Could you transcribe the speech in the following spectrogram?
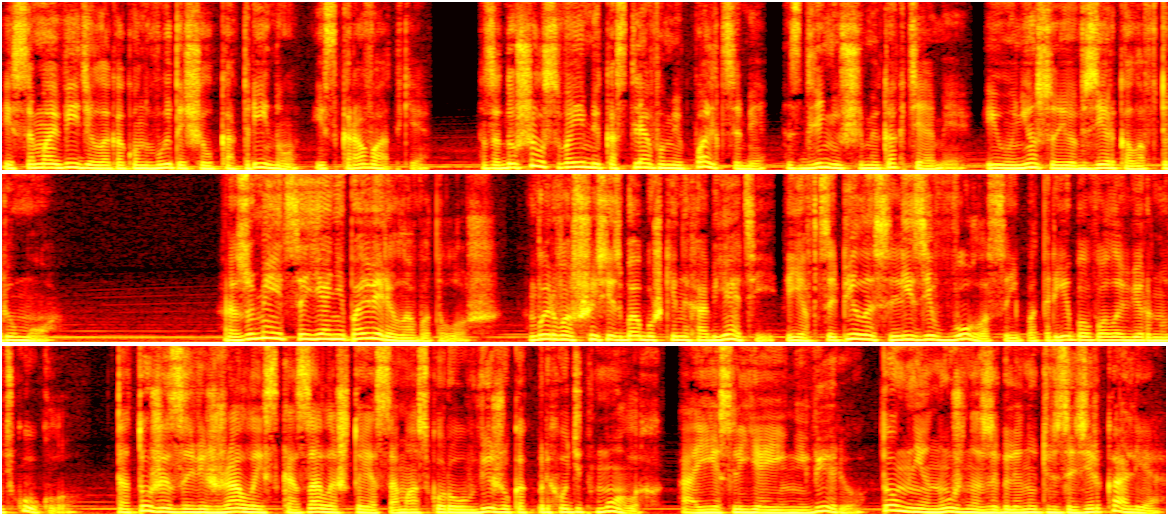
и сама видела, как он вытащил Катрину из кроватки, задушил своими костлявыми пальцами с длиннющими когтями и унес ее в зеркало в трюмо. Разумеется, я не поверила в эту ложь. Вырвавшись из бабушкиных объятий, я вцепилась Лизе в волосы и потребовала вернуть куклу. Та тоже завизжала и сказала, что я сама скоро увижу, как приходит Молох, а если я ей не верю, то мне нужно заглянуть в зазеркалье,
